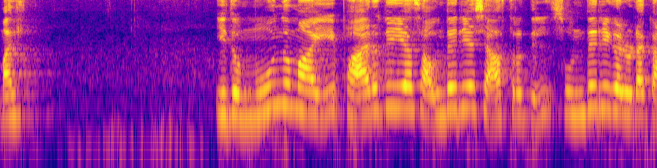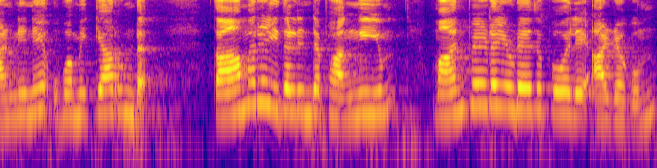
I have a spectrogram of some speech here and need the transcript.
മൽ ഇത് മൂന്നുമായി ഭാരതീയ സൗന്ദര്യശാസ്ത്രത്തിൽ സുന്ദരികളുടെ കണ്ണിനെ ഉപമിക്കാറുണ്ട്. താമര ഇതളിന്റെ ഭംഗിയും മാൻപേടയുടേതുപോലെ അഴകും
